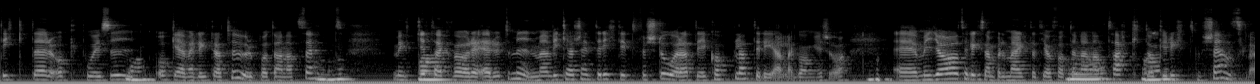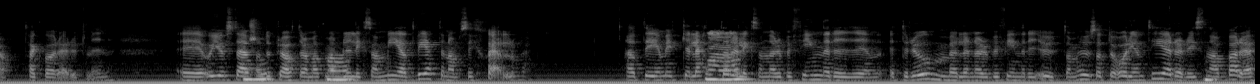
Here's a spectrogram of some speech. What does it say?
dikter och poesi mm. och även litteratur på ett annat sätt. Mm. Mycket tack vare erytmin, men vi kanske inte riktigt förstår att det är kopplat till det alla gånger. så. Eh, men jag har till exempel märkt att jag har fått en annan takt och rytmkänsla tack vare erytmin. Eh, och just det här som du pratar om, att man blir liksom medveten om sig själv. Att det är mycket lättare mm. liksom, när du befinner dig i en, ett rum eller när du befinner dig utomhus, att du orienterar dig snabbare.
